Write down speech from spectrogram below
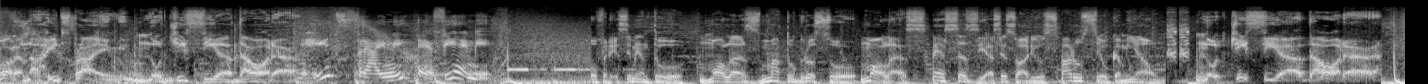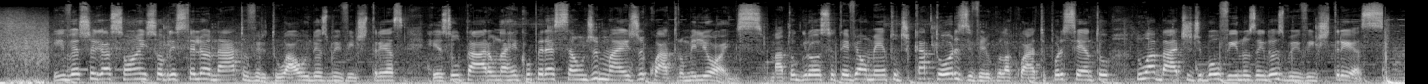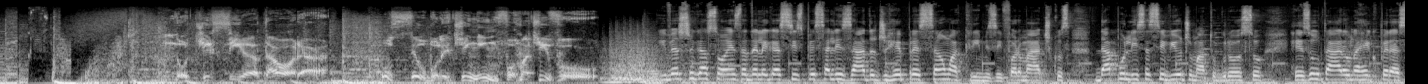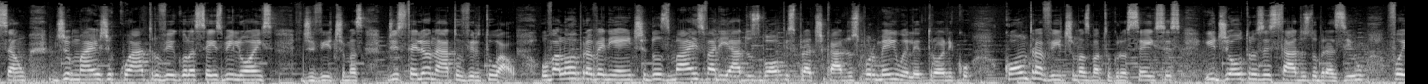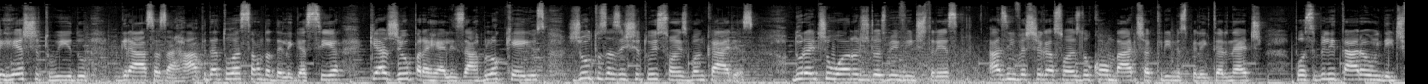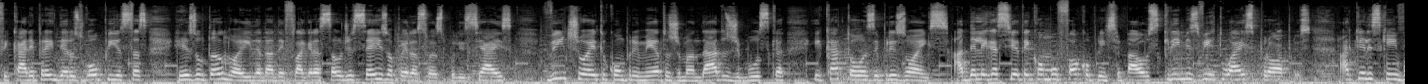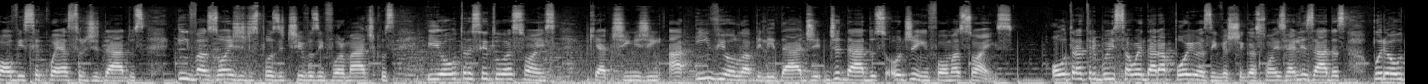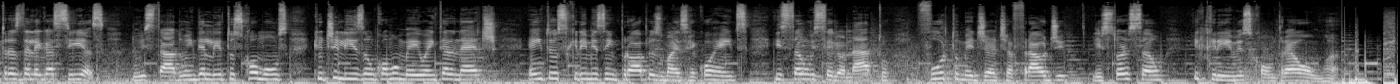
Agora na Hits Prime. Notícia da hora. Hits Prime FM. Oferecimento: Molas Mato Grosso. Molas, peças e acessórios para o seu caminhão. Notícia da hora. Investigações sobre estelionato virtual em 2023 resultaram na recuperação de mais de 4 milhões. Mato Grosso teve aumento de 14,4% no abate de bovinos em 2023. Notícia da hora. O seu boletim informativo. Investigações da Delegacia Especializada de Repressão a Crimes Informáticos da Polícia Civil de Mato Grosso resultaram na recuperação de mais de 4,6 milhões de vítimas de estelionato virtual. O valor proveniente dos mais variados golpes praticados por meio eletrônico contra vítimas matogrossenses e de outros estados do Brasil foi restituído graças à rápida atuação da delegacia que agiu para realizar bloqueios juntos às instituições bancárias. Durante o ano de 2023, as investigações do combate a crimes pela internet possibilitaram identificar e prender os golpistas, resultando ainda na deflagração de seis operações policiais, 28 cumprimentos de mandados de busca e 14 prisões. A delegacia tem como foco principal os crimes virtuais próprios, aqueles que envolvem sequestro de dados, invasões de dispositivos informáticos e outras situações que atingem a inviolabilidade de dados ou de informações. Outra atribuição é dar apoio às investigações realizadas por outras delegacias do Estado em delitos comuns que utilizam como meio a internet. Entre os crimes impróprios mais recorrentes estão o estelionato, furto mediante a fraude, extorsão e crimes contra a honra.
